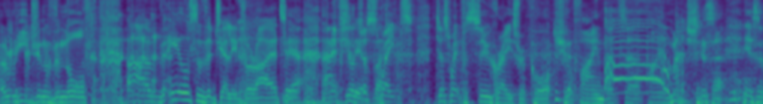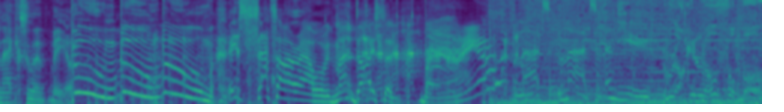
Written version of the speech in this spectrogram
a region of the north. Uh, the eels of the jellied variety. Yeah, and if you'll just I've- wait, just wait for Sue Gray's report, she'll find that uh, pie and mash is, a, is an excellent meal. Boom, boom, boom! It's Satire Hour with Matt Dyson. Matt, Matt, and you. Rock and roll football.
